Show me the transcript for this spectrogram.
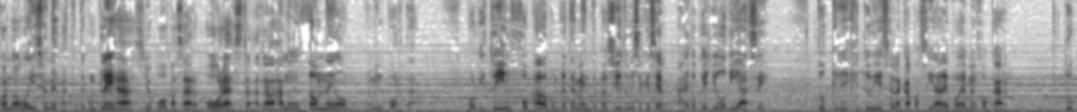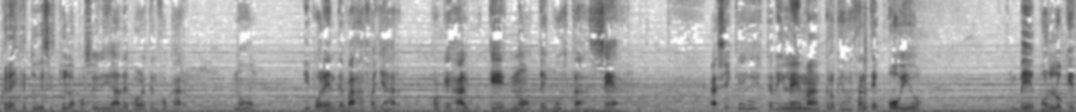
cuando hago ediciones bastante complejas, yo puedo pasar horas trabajando en el thumbnail, no me importa, porque estoy enfocado completamente, pero si yo tuviese que hacer algo que yo odiase, ¿tú crees que tuviese la capacidad de poderme enfocar? ¿Tú crees que tuvieses tú la posibilidad de poderte enfocar? No. Y por ende vas a fallar, porque es algo que no te gusta hacer. Así que en este dilema creo que es bastante obvio. Ve por lo que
